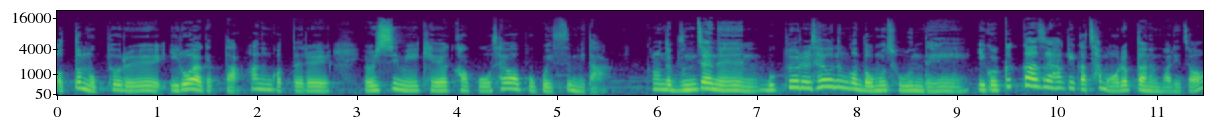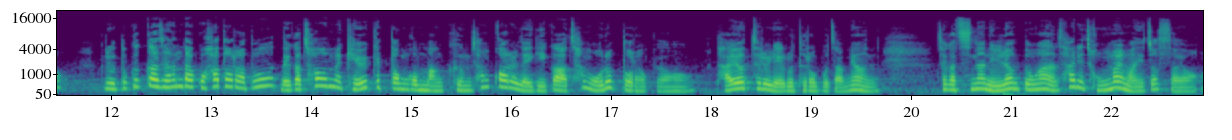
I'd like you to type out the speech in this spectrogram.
어떤 목표를 이뤄야겠다 하는 것들을 열심히 계획하고 세워보고 있습니다. 그런데 문제는 목표를 세우는 건 너무 좋은데 이걸 끝까지 하기가 참 어렵다는 말이죠. 그리고 또 끝까지 한다고 하더라도 내가 처음에 계획했던 것만큼 성과를 내기가 참 어렵더라고요. 다이어트를 예로 들어보자면 제가 지난 1년 동안 살이 정말 많이 쪘어요.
